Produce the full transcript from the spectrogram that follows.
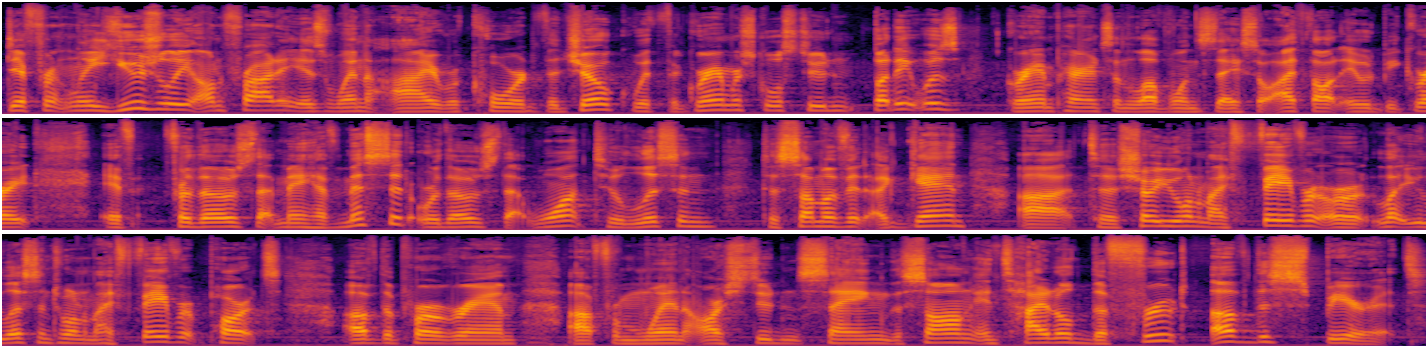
differently. Usually on Friday is when I record the joke with the grammar school student, but it was Grandparents and Loved Ones Day, so I thought it would be great if, for those that may have missed it or those that want to listen to some of it again, uh, to show you one of my favorite or let you listen to one of my favorite parts of the program uh, from when our students sang the song entitled The Fruit of the Spirit.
